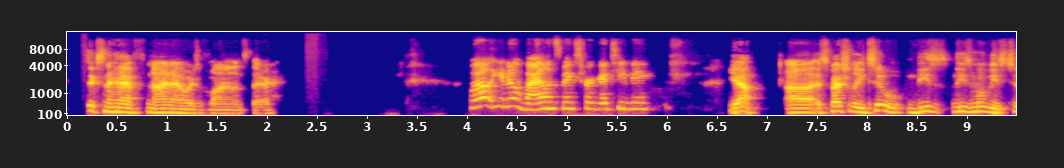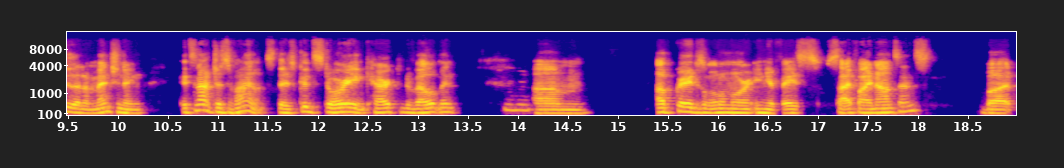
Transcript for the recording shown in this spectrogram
six and a half, nine hours of violence there. Well, you know, violence makes for good TV. Yeah, uh, especially too these these movies too that I'm mentioning. It's not just violence. There's good story and character development. Mhm. Um, Upgrade is a little more in your face sci-fi nonsense, but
